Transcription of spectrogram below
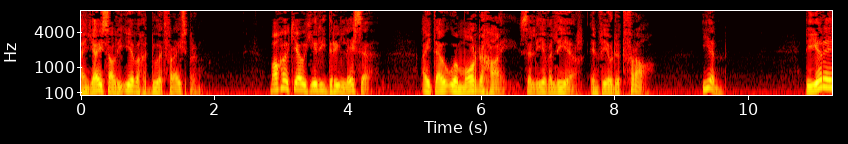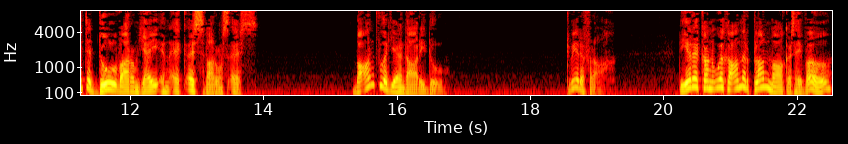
en jy sal die ewige dood vryspring. Mag ek jou hierdie 3 lesse uit ou oom Mordegai se lewe leer en vir jou dit vra. 1 Die Here het 'n doel waarom jy en ek is waar ons is. Beantwoord jy aan daardie doel? Tweede vraag Die Here kan ook 'n ander plan maak as hy wil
